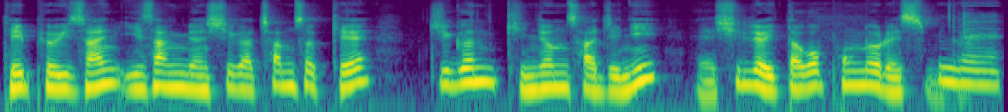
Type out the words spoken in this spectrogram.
대표이사인 이상면 씨가 참석해 찍은 기념사진이 실려 있다고 폭로를 했습니다. 네.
